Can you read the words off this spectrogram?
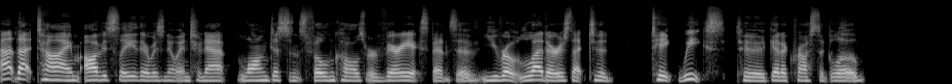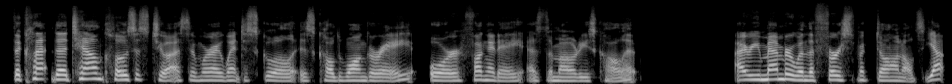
At that time, obviously, there was no internet. Long distance phone calls were very expensive. You wrote letters that could take weeks to get across the globe. The, cl- the town closest to us and where I went to school is called Whangarei or Whangarei, as the Maoris call it. I remember when the first McDonald's, yep,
